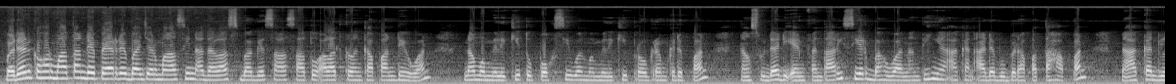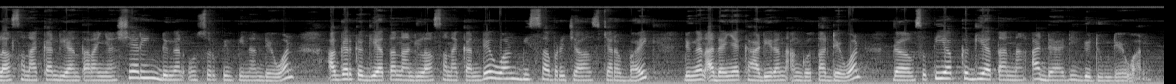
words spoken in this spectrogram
Badan Kehormatan DPRD Banjarmasin adalah sebagai salah satu alat kelengkapan Dewan yang memiliki tupoksi dan memiliki program ke depan yang sudah diinventarisir bahwa nantinya akan ada beberapa tahapan yang akan dilaksanakan di antaranya sharing dengan unsur pimpinan Dewan agar kegiatan yang dilaksanakan Dewan bisa berjalan secara baik dengan adanya kehadiran anggota Dewan dalam setiap kegiatan yang ada di gedung Dewan.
